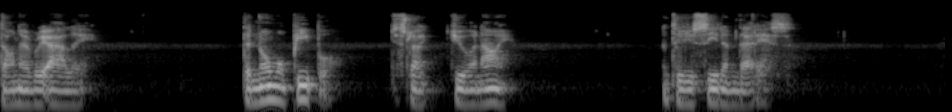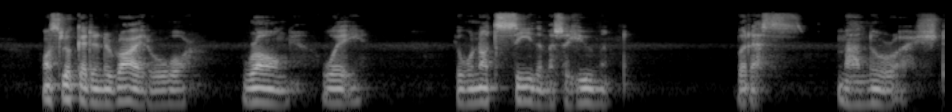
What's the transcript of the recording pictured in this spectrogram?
down every alley. They're normal people, just like you and I. Until you see them, that is. Once look at in the right or wrong way, you will not see them as a human, but as malnourished,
